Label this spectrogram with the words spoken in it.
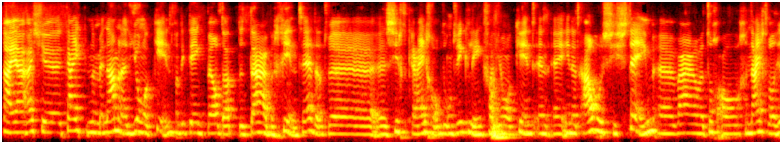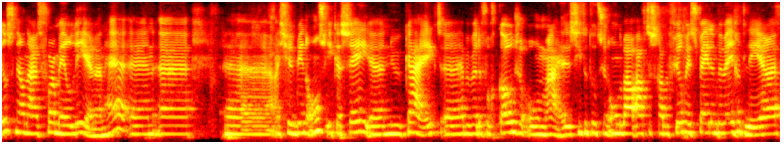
Nou ja, als je kijkt met name naar het jonge kind, want ik denk wel dat het daar begint, hè, dat we uh, zicht krijgen op de ontwikkeling van het jonge kind. En uh, in het oude systeem uh, waren we toch al geneigd wel heel snel naar het formeel leren. Hè? En als je binnen ons IKC uh, nu kijkt, uh, hebben we ervoor gekozen om nou, de CITO-toets en onderbouw af te schaffen, veel meer spelend bewegend leren.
